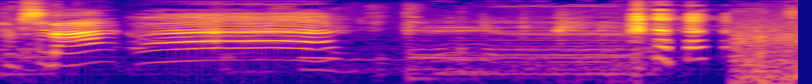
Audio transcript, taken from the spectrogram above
갑시다. 와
